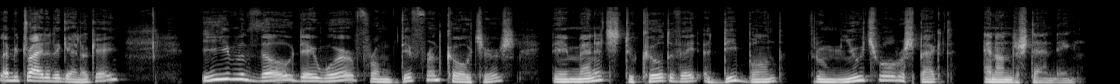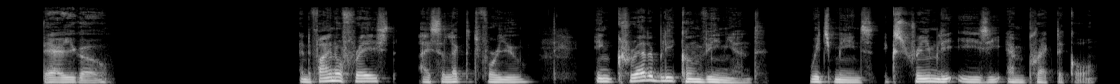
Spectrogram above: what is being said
Let me try that again, okay? Even though they were from different cultures, they managed to cultivate a deep bond through mutual respect and understanding. There you go. And the final phrase I selected for you incredibly convenient, which means extremely easy and practical.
